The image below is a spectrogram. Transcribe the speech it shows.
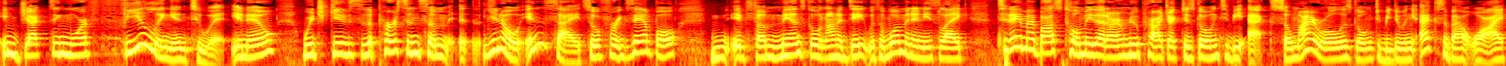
injecting more feeling into it, you know, which gives the person some, you know, insight. So for example, if a man's going on a date with a woman and he's like, today my boss told me that our new project is going to be X. So my role is going to be doing X about Y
